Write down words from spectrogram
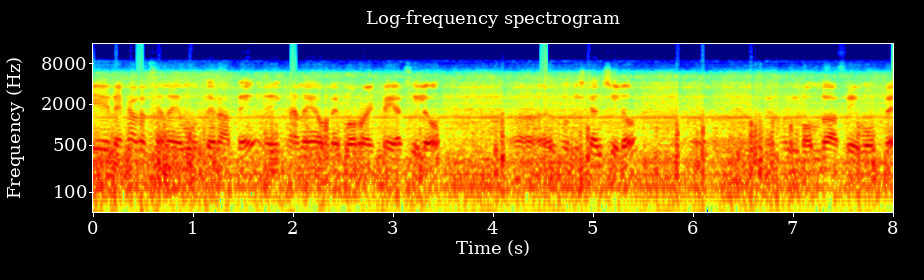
এখানে দেখা যাচ্ছে না এই মুহূর্তে রাতে। এখানে অনেক বড় একটা ইয়া ছিল প্রতিষ্ঠান ছিল। এখন বন্ধ আছে এই মুহূর্তে।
